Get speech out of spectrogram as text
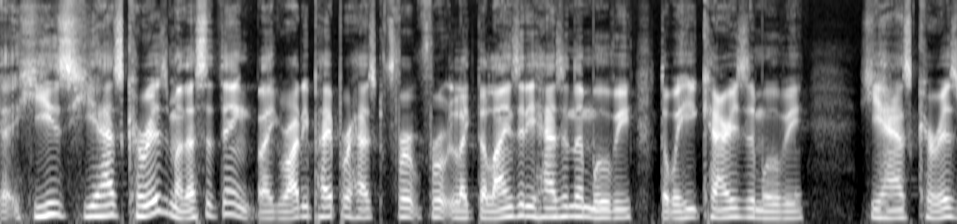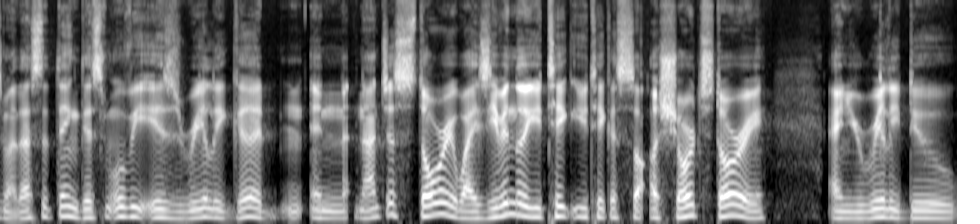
uh, he's he has charisma. That's the thing. Like Roddy Piper has for for like the lines that he has in the movie, the way he carries the movie, he has charisma. That's the thing. This movie is really good, and, and not just story wise. Even though you take you take a, a short story, and you really do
